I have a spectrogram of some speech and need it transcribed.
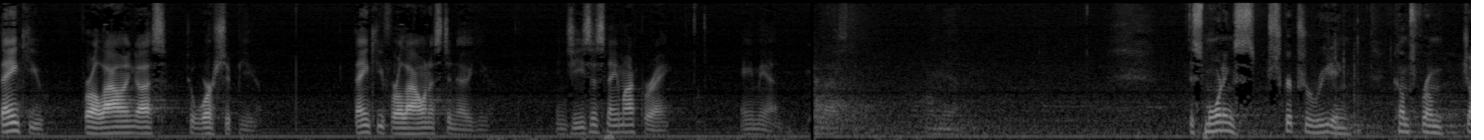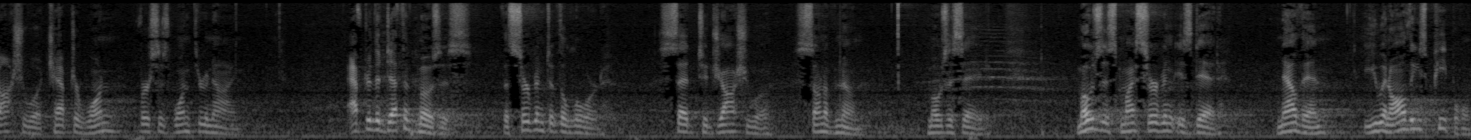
Thank you for allowing us to worship you. Thank you for allowing us to know you. In Jesus' name I pray. Amen. Amen. This morning's scripture reading comes from Joshua chapter 1, verses 1 through 9. After the death of Moses, the servant of the Lord, said to Joshua, son of Nun, Moses' aide, Moses, my servant, is dead. Now then, you and all these people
